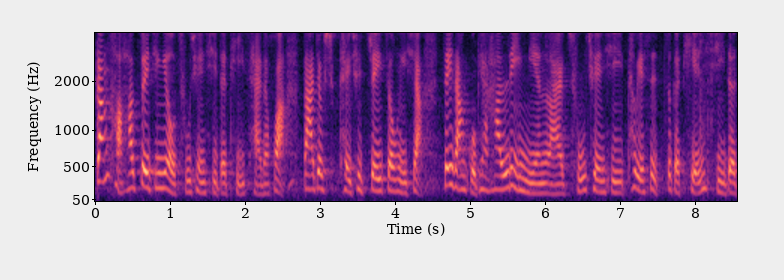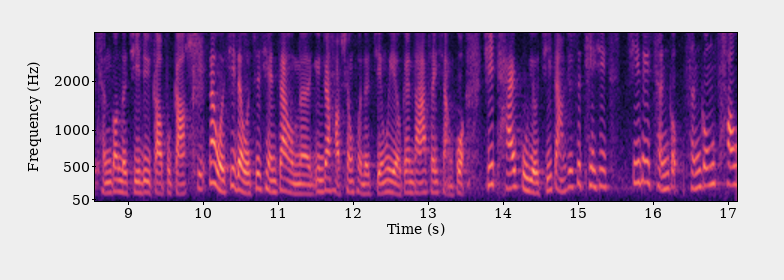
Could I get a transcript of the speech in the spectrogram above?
刚好它最近又有除权息的题材的话，大家就可以去追踪一下这一档股票，它历年来除权息，特别是这个填息的成功的几率高不高？是。那我记得我之前在我们云端好生活的节目也有跟大家分享过，其实台股有几档就是填息几率成功成功超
